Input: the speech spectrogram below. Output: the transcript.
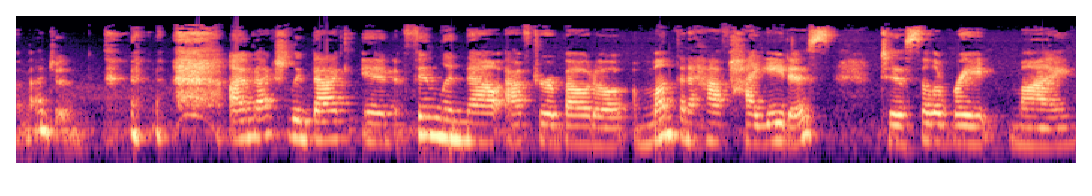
Imagine. I'm actually back in Finland now after about a, a month and a half hiatus to celebrate my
